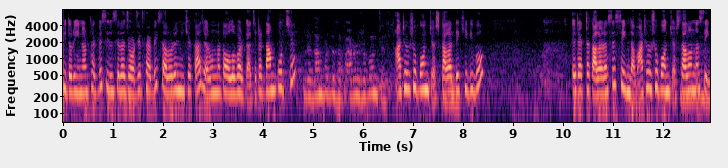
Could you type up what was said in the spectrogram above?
ভিতরে ইনার থাকবে সিলসিলা জর্জেট ফ্যাব্রিক সালোয়ারের নিচে কাজ, আর অন্যটা অল ওভার কাজ। এটার দাম পড়ছে আঠেরোশো পঞ্চাশ। কালার দেখিয়ে দিব। এটা একটা কালার আছে সেম দাম, আঠেরোশো পঞ্চাশ সালোনা সেম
